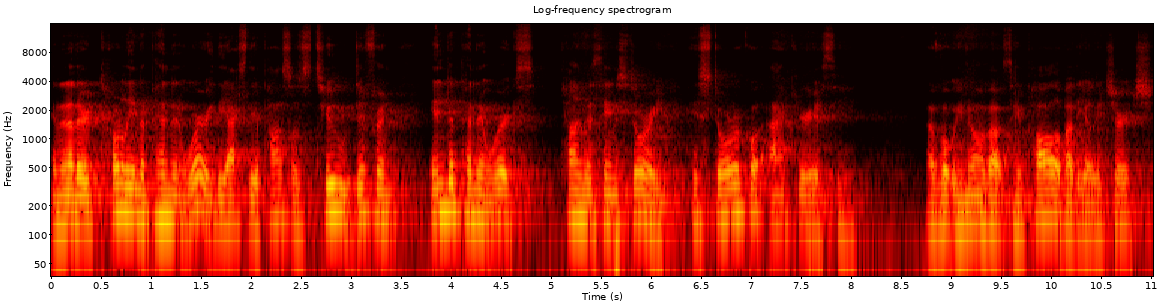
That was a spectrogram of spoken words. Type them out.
in another totally independent work, the Acts of the Apostles, two different independent works telling the same story, historical accuracy of what we know about St. Paul, about the early church,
